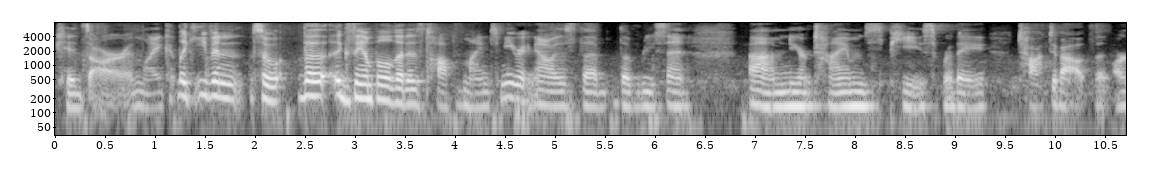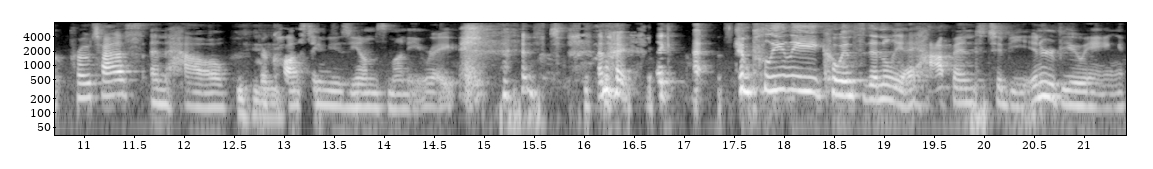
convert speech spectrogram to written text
kids are and like like even so the example that is top of mind to me right now is the the recent um, new york times piece where they talked about the art protests and how mm-hmm. they're costing museums money, right? and, and I like completely coincidentally, I happened to be interviewing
